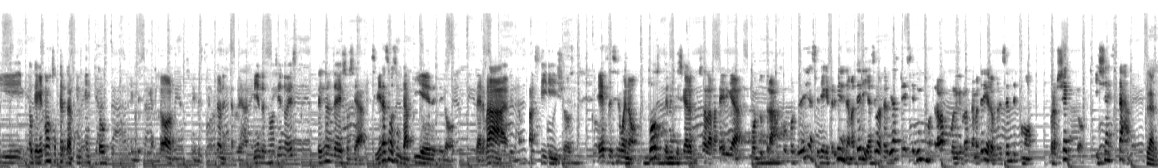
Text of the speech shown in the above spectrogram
Y lo que queremos hacer también esto, la investigación, la investigación, este relevamiento que estamos haciendo es precisamente eso, o sea, si bien hacemos hincapié desde lo verbal, en los pasillos, es decir, bueno, vos tenés que llegar a cursar la materia con tu trabajo, porque la idea sería que termines la materia y así cuando terminaste ese mismo trabajo con el que probaste la materia lo presentes como proyecto y ya está. Claro.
